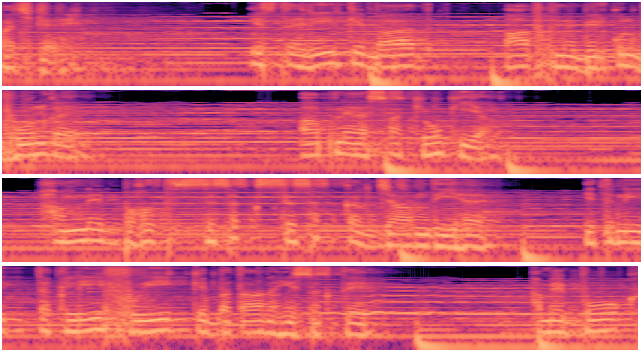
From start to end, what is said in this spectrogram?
बच गए। इस तहरीर के बाद आप हमें बिल्कुल भूल गए। आपने ऐसा क्यों किया? हमने बहुत सिसक सिसक कर जान दी है। इतनी तकलीफ़ हुई कि बता नहीं सकते। हमें भूख,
